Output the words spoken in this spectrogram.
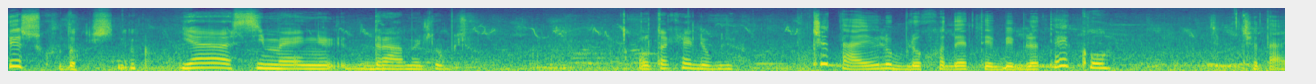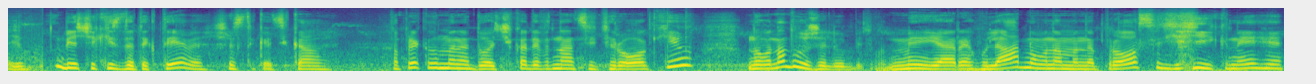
Я ж художню. Я сімейні драми люблю. Отаке люблю. Читаю, люблю ходити в бібліотеку. Читаю. Більше якісь детективи, щось таке цікаве. Наприклад, у мене дочка 19 років, ну вона дуже любить. Ми, я регулярно, вона мене просить, її книги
